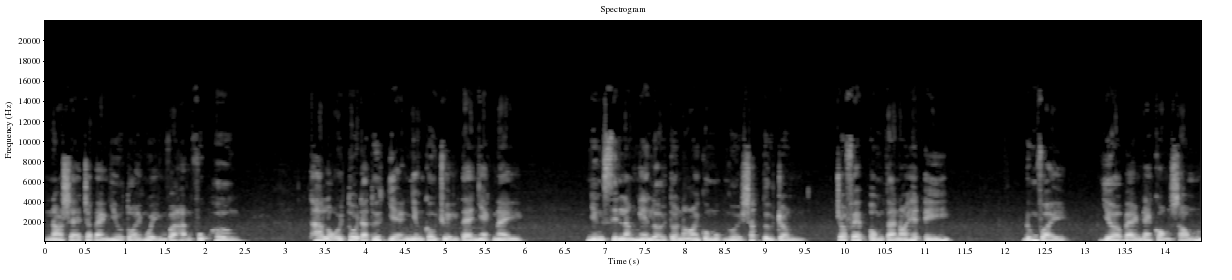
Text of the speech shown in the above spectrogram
nó sẽ cho bạn nhiều tội nguyện và hạnh phúc hơn tha lỗi tôi đã thuyết giảng những câu chuyện tẻ nhạt này. Nhưng xin lắng nghe lời tôi nói của một người sắp từ trần, cho phép ông ta nói hết ý. Đúng vậy, giờ bạn đang còn sống,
